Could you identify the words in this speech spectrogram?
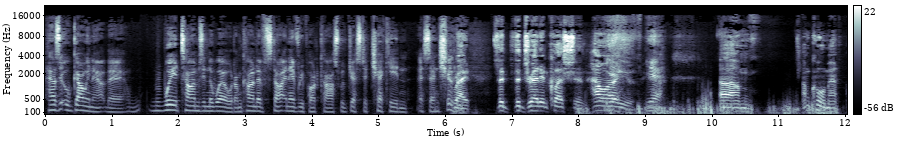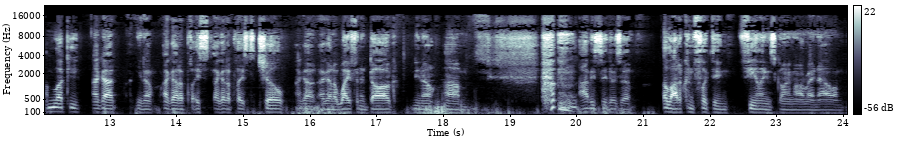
How's it all going out there? Weird times in the world. I'm kind of starting every podcast with just a check in, essentially. Right. The the dreaded question. How are you? Yeah. Um, I'm cool, man. I'm lucky. I got you know, I got a place I got a place to chill. I got I got a wife and a dog, you know. Um obviously there's a a lot of conflicting feelings going on right now. I'm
